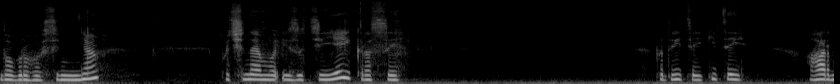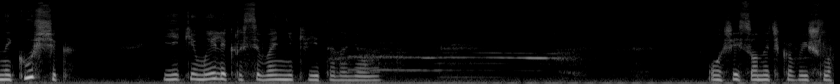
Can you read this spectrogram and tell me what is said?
Доброго всім дня. Почнемо із цієї краси. Подивіться, який цей гарний кущик і які милі красивенні квіти на ньому. О, ще й сонечко вийшло.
